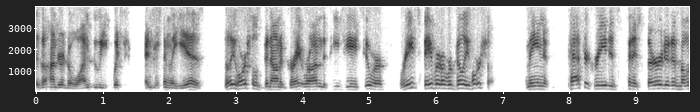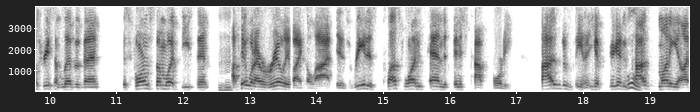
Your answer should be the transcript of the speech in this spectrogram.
is 100 to 1, who he, which interestingly he is, Billy Horschel's been on a great run the PGA Tour. Reed's favorite over Billy Horschel. I mean, Patrick Reed has finished third at his most recent LIV event. His form's somewhat decent. Mhm. I'll tell you what I really like a lot is Reed is plus 110 to finish top 40. Positive, you know, you're getting Ooh. positive money on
